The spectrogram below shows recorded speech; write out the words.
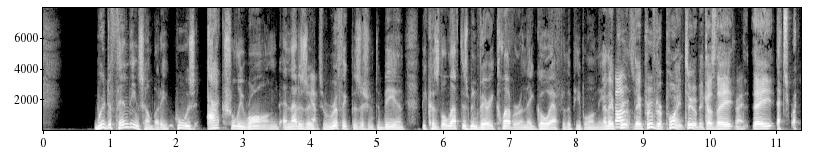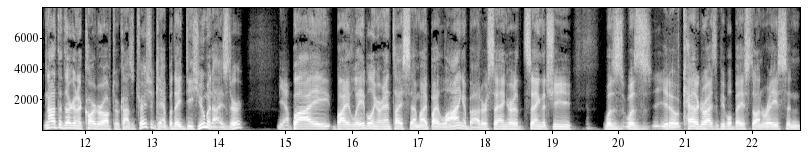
we're defending somebody who was actually wronged, and that is a Yeah. terrific position to be in because the left has been very clever and they go after the people on the. And they, pro- they proved her point too, because they right. they That's right. not that they're going to cart her off to a concentration camp, but they dehumanized her Yeah. by by labeling her anti-Semite, by lying about her, saying her saying that she was was you know categorizing people based on race and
